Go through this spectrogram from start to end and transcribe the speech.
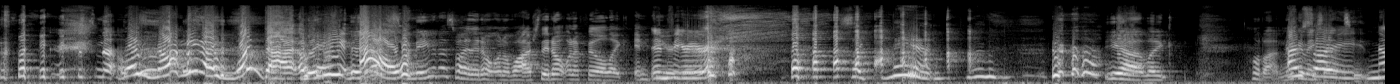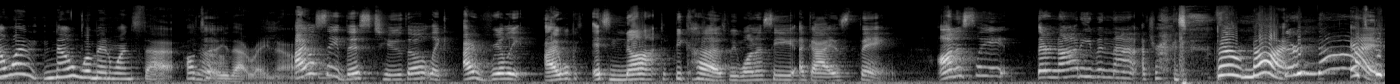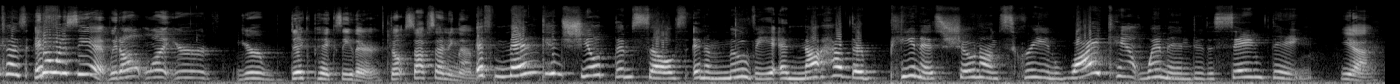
no. does not mean I want that. Okay, Maybe, maybe, that's, ow. maybe that's why they don't want to watch. They don't want to feel like Inferior. inferior. it's like, man. yeah, like, hold on. I'm sorry. sense. No one, no woman wants that. I'll tell you that right now. I will say this too, though. Like, I really, I will. Be, it's not because we want to see a guy's thing. Honestly, they're not even that attractive. They're not. They're not. It's because we don't want to see it. We don't want your your dick pics either. Don't stop sending them. If men can shield themselves in a movie and not have their penis shown on screen, why can't women do the same thing? yeah,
